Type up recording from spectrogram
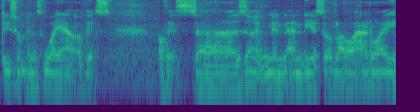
do something that's way out of its of its uh, zone, and and you're sort of like, well, how do I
